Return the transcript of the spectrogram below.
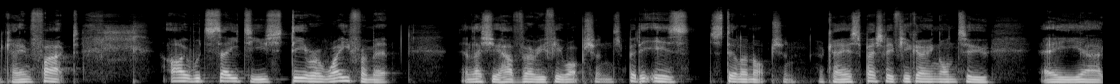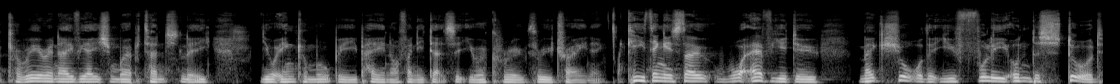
Okay. In fact, I would say to you, steer away from it unless you have very few options, but it is still an option. Okay. Especially if you're going on to a uh, career in aviation where potentially your income will be paying off any debts that you accrue through training. Key thing is though, whatever you do, make sure that you fully understood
